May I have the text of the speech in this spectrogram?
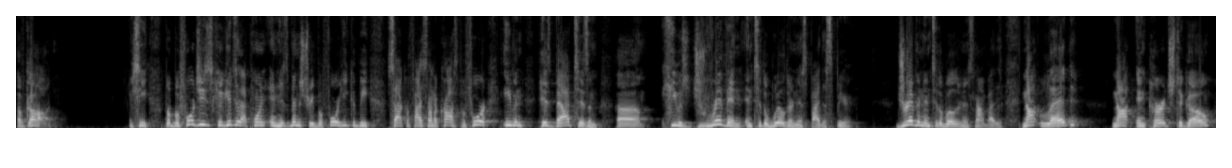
of God. You see, but before Jesus could get to that point in his ministry, before he could be sacrificed on a cross, before even his baptism, uh, he was driven into the wilderness by the Spirit. Driven into the wilderness, not by the, not led, not encouraged to go.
